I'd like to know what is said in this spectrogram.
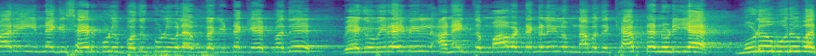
மாதிரி இன்னைக்கு செயற்குழு பொதுக்குழுவில் உங்ககிட்ட கேட்பது வெகு விரைவில் அனைத்து மாவட்டங்களிலும் நமது கேப்டனுடைய முழு உருவ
